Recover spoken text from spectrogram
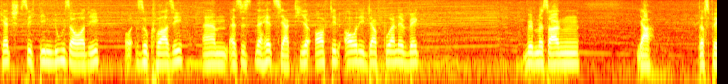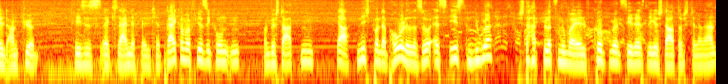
catcht sich den Loser Audi? So quasi. Ähm, es ist eine Hetzjagd hier auf den Audi da vorne weg. Würde man sagen, ja, das Feld anführen. Dieses äh, kleine Feld hier. 3,4 Sekunden und wir starten, ja, nicht von der Pole oder so. Es ist nur Startplatz Nummer 11. Gucken wir uns die restliche Startaufstellung an.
